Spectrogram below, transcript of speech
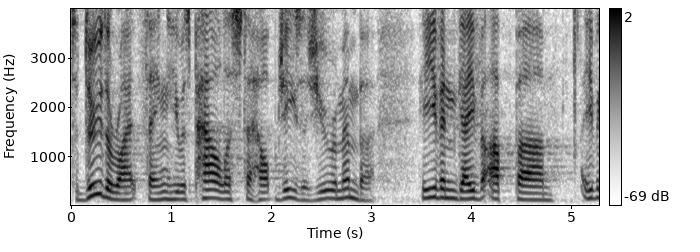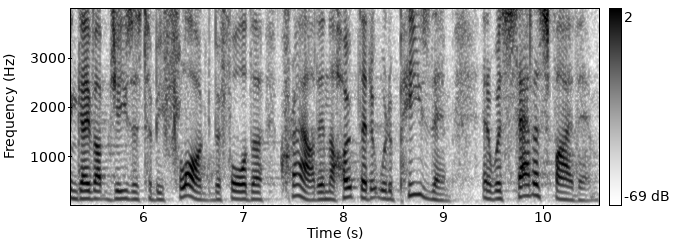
to do the right thing, he was powerless to help Jesus. You remember, he even gave up. Um, even gave up Jesus to be flogged before the crowd in the hope that it would appease them and it would satisfy them.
